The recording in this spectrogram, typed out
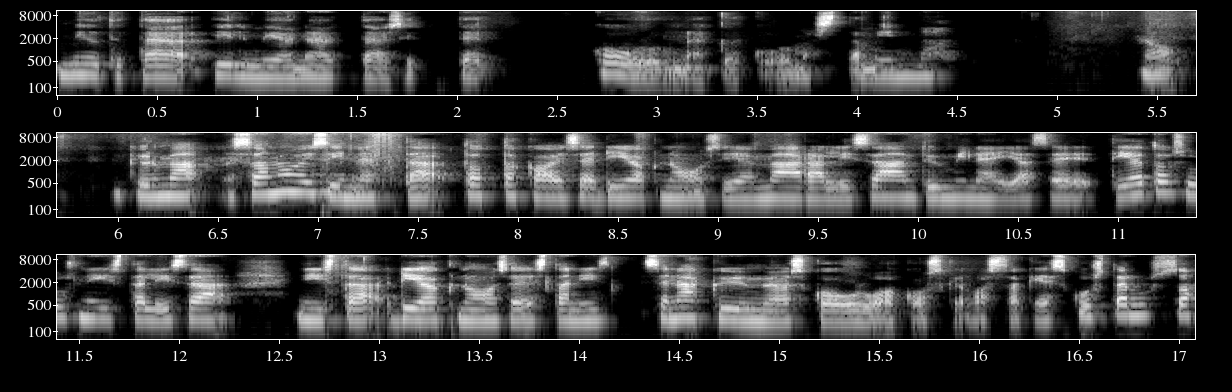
Miltä tämä ilmiö näyttää sitten koulun näkökulmasta, Minna? No, kyllä mä sanoisin, että totta kai se diagnoosien määrän lisääntyminen ja se tietoisuus niistä, lisää, niistä diagnooseista, niin se näkyy myös koulua koskevassa keskustelussa.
